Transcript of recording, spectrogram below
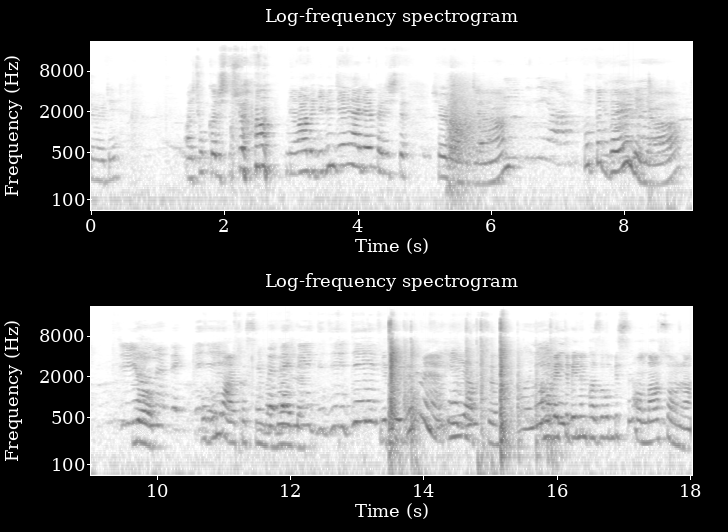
Şöyle. Ay çok karıştı şu an. Neva da gelince her yer karıştı. Şöyle alacağım. Bu da böyle ya. Yok. Bu bunun arkasında böyle. Getirdin mi? İyi yaptın. Ama bekle benim puzzle'ım bitsin ondan sonra.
